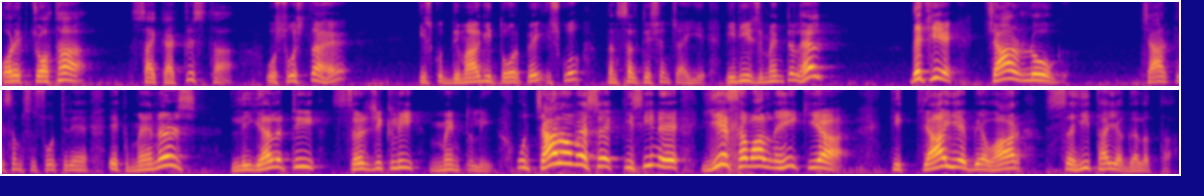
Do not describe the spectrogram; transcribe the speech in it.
और एक चौथा साइकेट्रिस्ट था, वो सोचता है, इसको दिमागी तौर पे इसको कंसल्टेशन चाहिए। ही नीड्स मेंटल हेल्प देखिए, चार लोग, चार किस्म से सोच रहे हैं। एक मैनर्स लीगैलिटी सर्जिकली मेंटली उन चारों में से किसी ने यह सवाल नहीं किया कि क्या यह व्यवहार सही था या गलत था।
